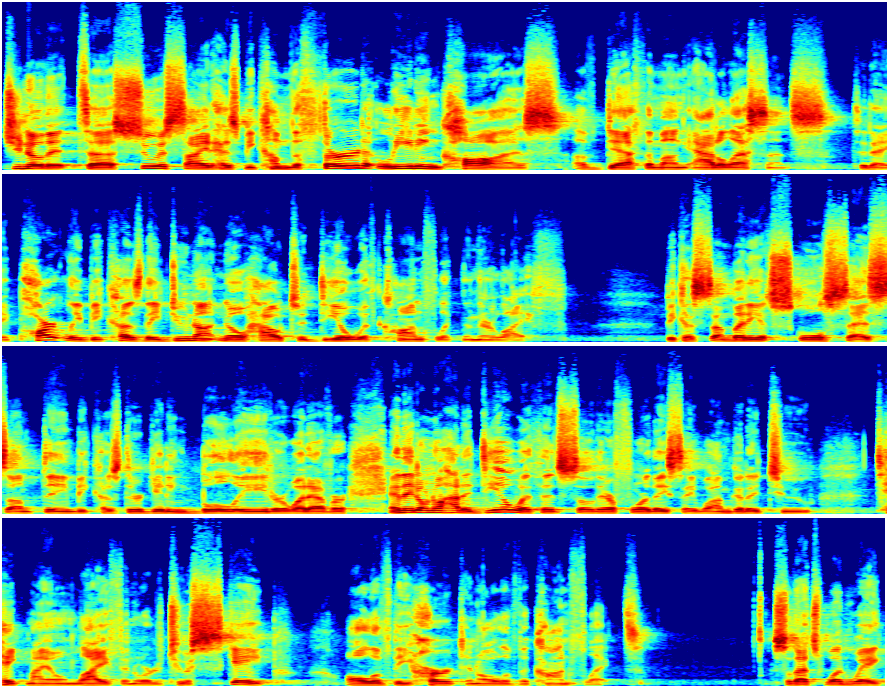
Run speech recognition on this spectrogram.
Do you know that uh, suicide has become the third leading cause of death among adolescents today? Partly because they do not know how to deal with conflict in their life because somebody at school says something, because they're getting bullied or whatever, and they don't know how to deal with it, so therefore they say, Well, I'm going to take my own life in order to escape all of the hurt and all of the conflict. So that's one way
